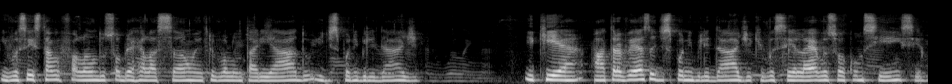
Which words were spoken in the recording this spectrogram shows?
e você estava falando sobre a relação entre voluntariado e disponibilidade e que é através da disponibilidade que você eleva sua consciência,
